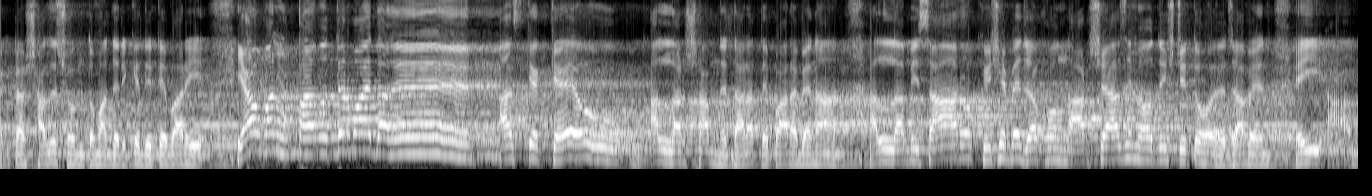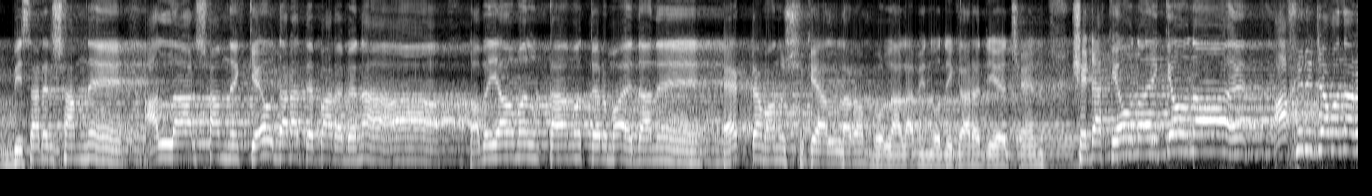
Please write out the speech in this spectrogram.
একটা সাজেশন তোমাদেরকে দিতে পারি। কামতের সামনে দাঁড়াতে পারবে না। আল্লাহ বিচারক হিসেবে যখন আরশে আজিমে অধিষ্ঠিত হয়ে যাবেন, এই বিচারের সামনে, আল্লাহর সামনে কেউ দাঁড়াতে পারবে না। তবে ইয়ামাল কামতের ময়দানে একটা মানুষকে আল্লাহ রব্বুল আলামিন অধিকার দিয়েছেন। সেটা কেউ নয় কেউ নয় আখির জামানার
